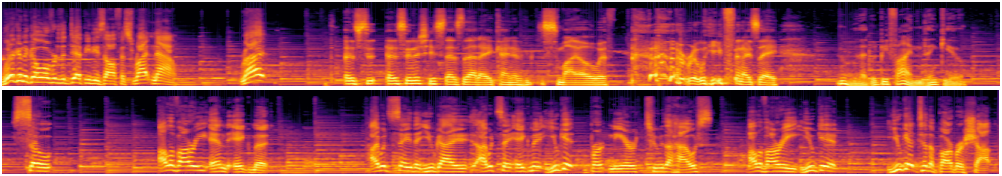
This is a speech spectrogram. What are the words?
we're gonna go over to the deputy's office right now. Right? as as soon as she says that, I kind of smile with relief, and I say, hmm, "That would be fine, thank you." So, Olivari and Igmit, I would say that you guys, I would say Igmit, you get burnt near to the house. Olivari, you get, you get to the barber shop,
